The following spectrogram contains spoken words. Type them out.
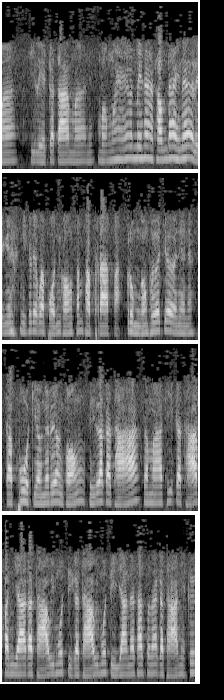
มา กิเลสก็ตามมาเนี่ยบอกแหมมันไม่น่าทำได้นะอะไรเงี้ยนี่เขาเรียกว่าผลของสัมผัสปราปะ กลุ่มของเพอเจอร์เนี่ยนะถ้าพูดเกี่ยวในเรื่องของศีลกถา สมาธิกถาปัญญากถาวิมุตติกถาวิมุตติญาณทัศนกถาเนี่ยคือ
